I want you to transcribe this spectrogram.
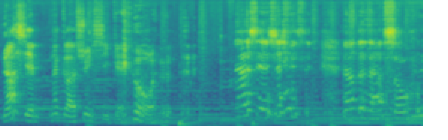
你要写那个讯息给我。你要写讯息，然后等等要收回。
